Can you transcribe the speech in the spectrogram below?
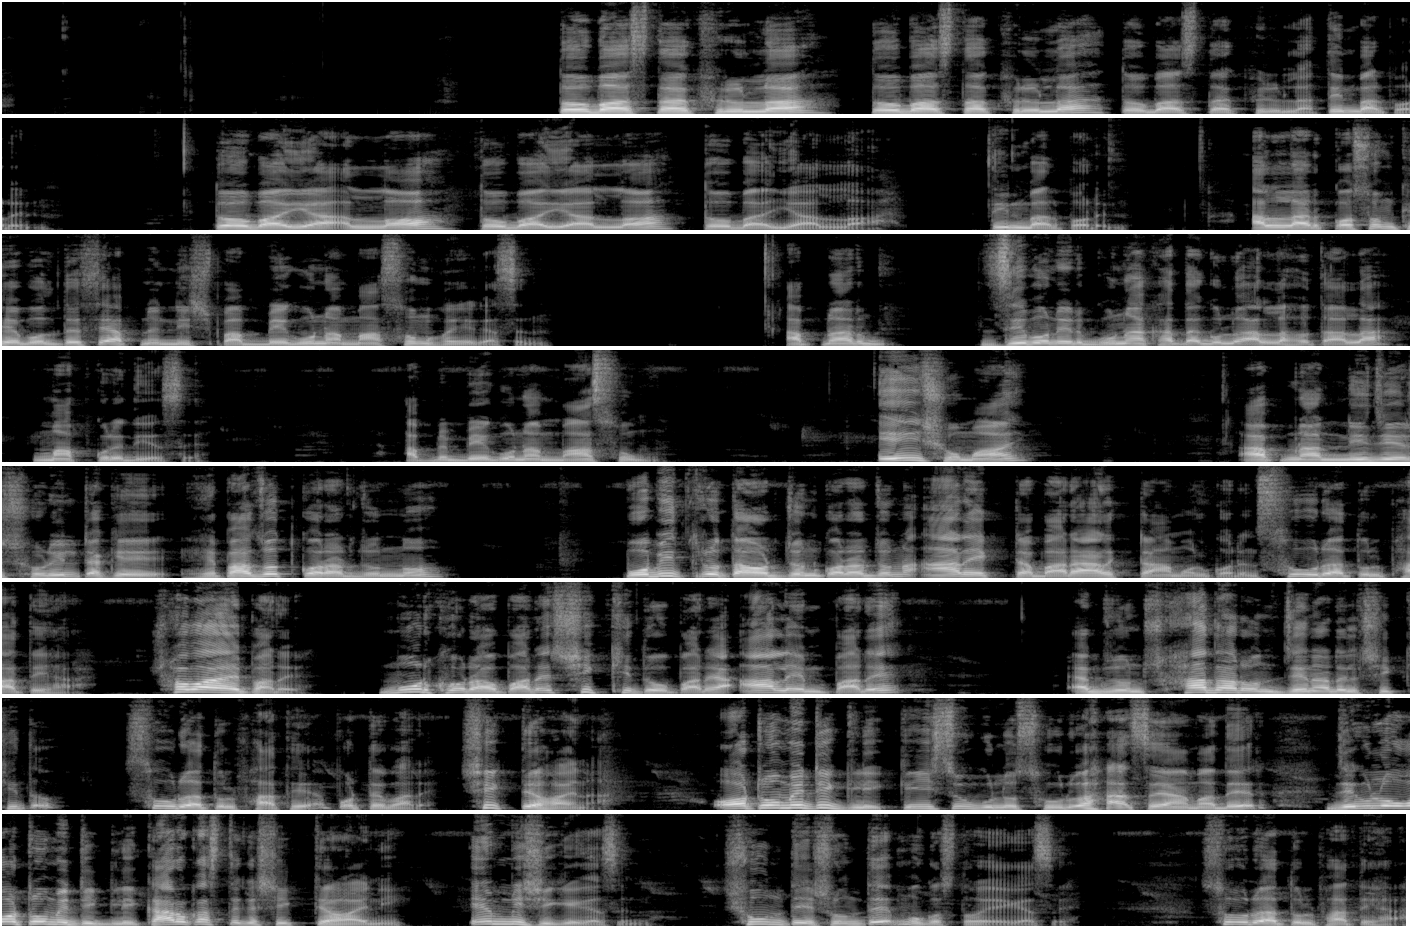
তওবা, আস্তাগফিরুল্লাহ তওবা আস্তাগফিরুল্লাহ তওবা, আস্তাগফিরুল্লাহ। তিনবার পড়েন। তওবা ইয়া আল্লাহ, তওবা ইয়া আল্লাহ, তওবা ইয়া আল্লাহ। তিনবার পড়েন। আল্লাহর কসম খেয়ে বলতেছে, আপনি নিষ্পাপ বেগুনা মাসুম হয়ে গেছেন। আপনার জীবনের গুনাহ খাতাগুলো আল্লাহ তাআলা মাফ করে দিয়েছে। আপনি বেগুনা মাসুম। এই সময় আপনার নিজের শরীরটাকে হেফাজত করার জন্য, পবিত্রতা অর্জন করার জন্য আর একটা বার আরেকটা আমল করেন। সূরাতুল ফাতেহা। সবাই পারে, মূর্খরাও পারে, শিক্ষিতও পারে, আলেম পারে। একজন সাধারণ জেনারেল শিক্ষিত সূরাতুল ফাতেহা পড়তে পারে, শিখতে হয় না। অটোমেটিকলি কিছুগুলো সুরা আছে আমাদের যেগুলো অটোমেটিকলি কারও কাছ থেকে শিখতে হয়নি, এমনি শিখে গেছেন, শুনতে শুনতে মুখস্থ হয়ে গেছে। সূরাতুল ফাতেহা,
